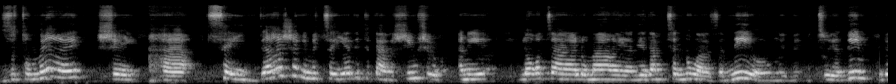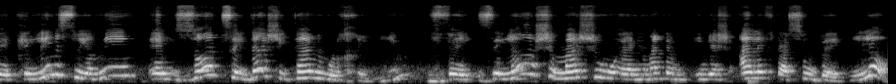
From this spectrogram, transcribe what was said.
זאת אומרת שהציידה שאני מציידת את האנשים שלו, אני לא רוצה לומר, אני אדם צנוע, אז אני או מצוידים, בכלים מסוימים, זו הצידה שאיתה הם הולכים, וזה לא שמשהו, אני אומרת להם, אם יש א' תעשו ב', לא.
